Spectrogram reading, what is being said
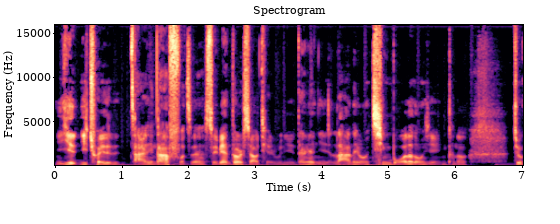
你一一锤子砸下去，拿斧子随便都是削铁如泥。但是你拉那种轻薄的东西，你可能就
